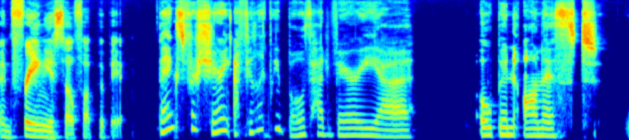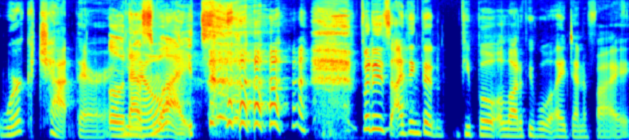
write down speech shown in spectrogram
and freeing yourself up a bit. Thanks for sharing. I feel like we both had very uh, open, honest work chat there. you know? right. but it's I think that people a lot of people will identify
